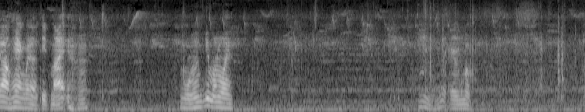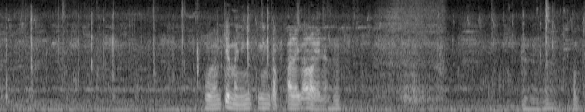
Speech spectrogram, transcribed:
ย่างแห้งไปหน่อยติดไม้ โอ้ยน้ำจิ้มอร่อย อืมเอ็มแบบโหน้ำจิ้มมันอยังนี้กินกับอะไรก็อร่อยนะส้มต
